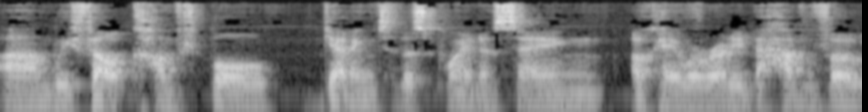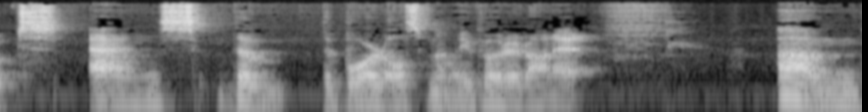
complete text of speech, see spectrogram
um, we felt comfortable getting to this point of saying, okay, we're ready to have a vote. And the, the board ultimately voted on it. Um,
